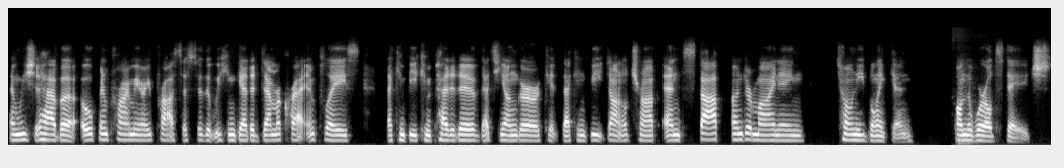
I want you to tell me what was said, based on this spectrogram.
And we should have an open primary process so that we can get a Democrat in place that can be competitive, that's younger, can, that can beat Donald Trump, and stop undermining Tony Blinken on the world stage.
